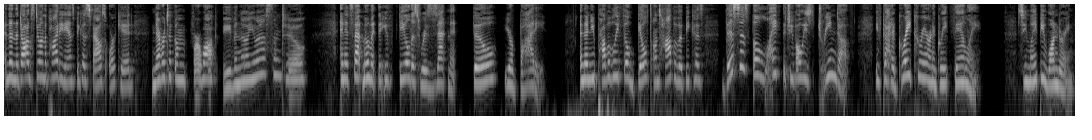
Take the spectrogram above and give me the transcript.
And then the dog's doing the potty dance because spouse or kid never took them for a walk, even though you asked them to. And it's that moment that you feel this resentment fill your body. And then you probably feel guilt on top of it because this is the life that you've always dreamed of. You've got a great career and a great family. So you might be wondering,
